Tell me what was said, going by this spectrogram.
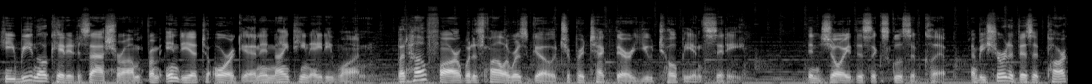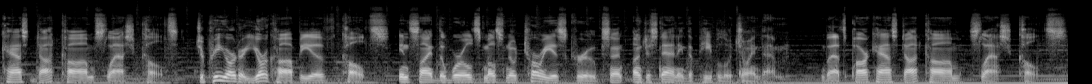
He relocated his ashram from India to Oregon in 1981. But how far would his followers go to protect their utopian city? Enjoy this exclusive clip and be sure to visit parcast.com/cults to pre-order your copy of Cults: Inside the World's Most Notorious Groups and Understanding the People Who Join Them. That's parcast.com/cults.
